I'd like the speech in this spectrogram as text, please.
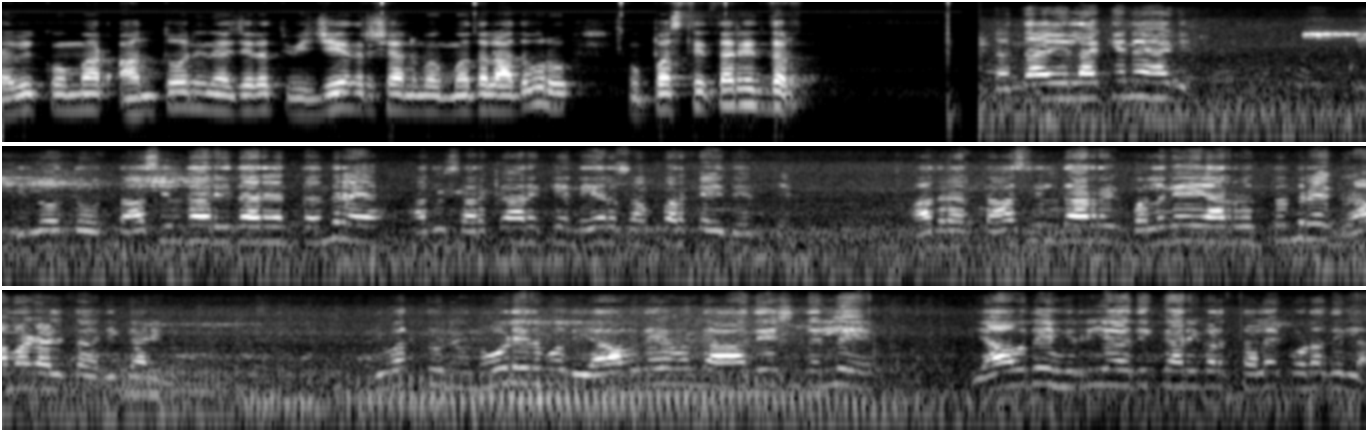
ರವಿಕುಮಾರ್ ಅಂತೋನಿ ನಜರತ್, ವಿಜೇಂದ್ರ ಶಾನುಭಾಗ್ ಮೊದಲಾದವರು ಉಪಸ್ಥಿತರಿದ್ದರು. ಕಂದಾಯ ಇಲಾಖೆನೇ ಹಾಗೆ. ಇಲ್ಲೊಂದು ತಹಸೀಲ್ದಾರ್ ಇದ್ದಾರೆ ಅಂತಂದ್ರೆ ಅದು ಸರ್ಕಾರಕ್ಕೆ ನೇರ ಸಂಪರ್ಕ ಇದೆ ಅಂತ ಆದ್ರೆ ತಹಸೀಲ್ದಾರ್ ಬಲಗೈ ಯಾರು ಅಂತಂದ್ರೆ ಗ್ರಾಮಾಡಳಿತ ಅಧಿಕಾರಿಗಳು. ಇವತ್ತು ನೀವು ನೋಡಿರ್ಬೋದು ಯಾವುದೇ ಒಂದು ಆದೇಶದಲ್ಲಿ ಯಾವುದೇ ಹಿರಿಯ ಅಧಿಕಾರಿಗಳ ತಲೆ ಕೊಡೋದಿಲ್ಲ.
